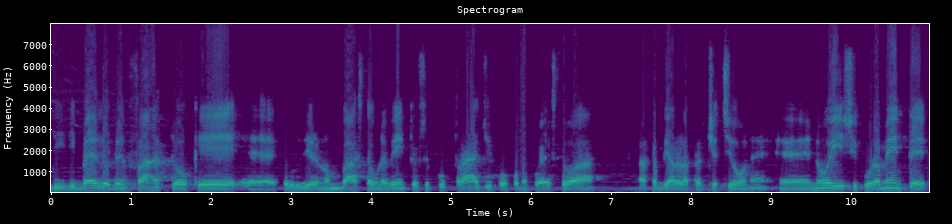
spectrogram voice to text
di, di bello e ben fatto che, eh, che dire, non basta un evento seppur tragico come questo a, a cambiare la percezione. Eh, noi sicuramente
